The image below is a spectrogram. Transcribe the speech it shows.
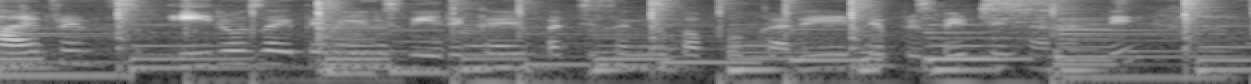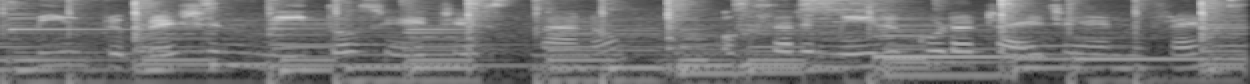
హాయ్ ఫ్రెండ్స్ ఈరోజు అయితే నేను బీరకాయ పచ్చిశనగపప్పు కర్రీ అయితే ప్రిపేర్ చేశానండి. దీని ప్రిపరేషన్ మీతో షేర్ చేస్తున్నాను. ఒకసారి మీరు కూడా ట్రై చేయండి ఫ్రెండ్స్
